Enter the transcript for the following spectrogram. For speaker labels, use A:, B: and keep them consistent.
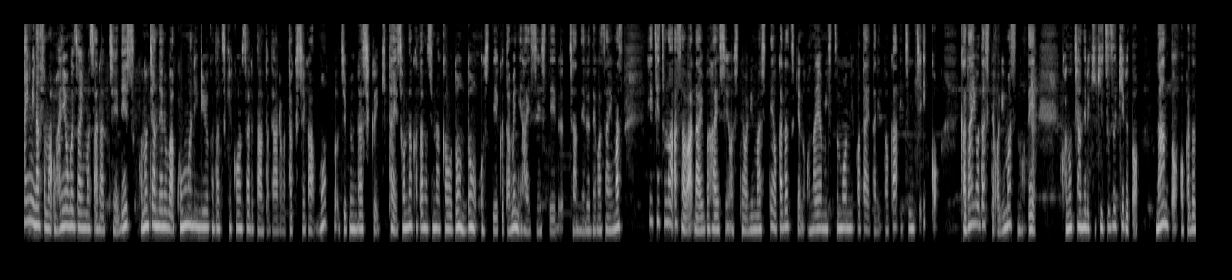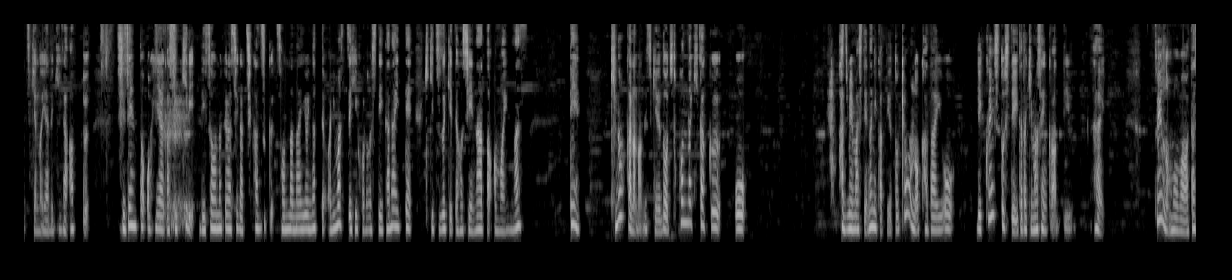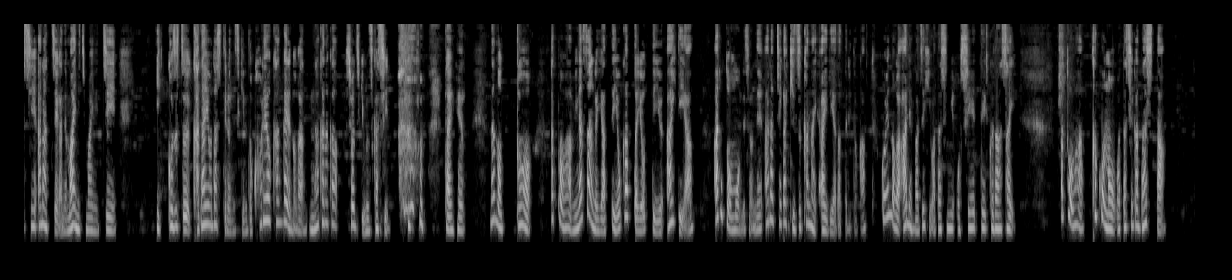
A: はい、皆様おはようございます。アラチェです。このチャンネルは、こんまり流片付けコンサルタントである私が、もっと自分らしく生きたい、そんな方の背中をどんどん押していくために配信しているチャンネルでございます。平日の朝はライブ配信をしておりまして、お片付けのお悩み質問に答えたりとか、1日1個課題を出しておりますので、このチャンネル聞き続けると、なんとお片付けのやる気がアップ、自然とお部屋がすっきり、理想の暮らしが近づく、そんな内容になっております。ぜひフォローしていただいて、聞き続けてほしいなと思います。で、昨日からなんですけれど、ちょっとこんな企画を始めまして、何かっていうと、今日の課題をリクエストしていただけませんかっていう。はい。というのも、まあ私、アラッチェがね、毎日毎日、一個ずつ課題を出してるんですけれど、これを考えるのがなかなか正直難しい。大変。なのと、あとは皆さんがやってよかったよっていうアイディアあると思うんですよね。アラチが気づかないアイディアだったりとか、こういうのがあればぜひ私に教えてください。あとは過去の私が出した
